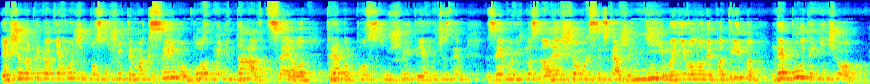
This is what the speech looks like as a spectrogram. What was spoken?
Якщо, наприклад, я хочу послужити Максиму, Бог мені дав це, от треба послужити, я хочу з ним взаємовідносити. Але якщо Максим скаже ні, мені воно не потрібно, не буде нічого.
